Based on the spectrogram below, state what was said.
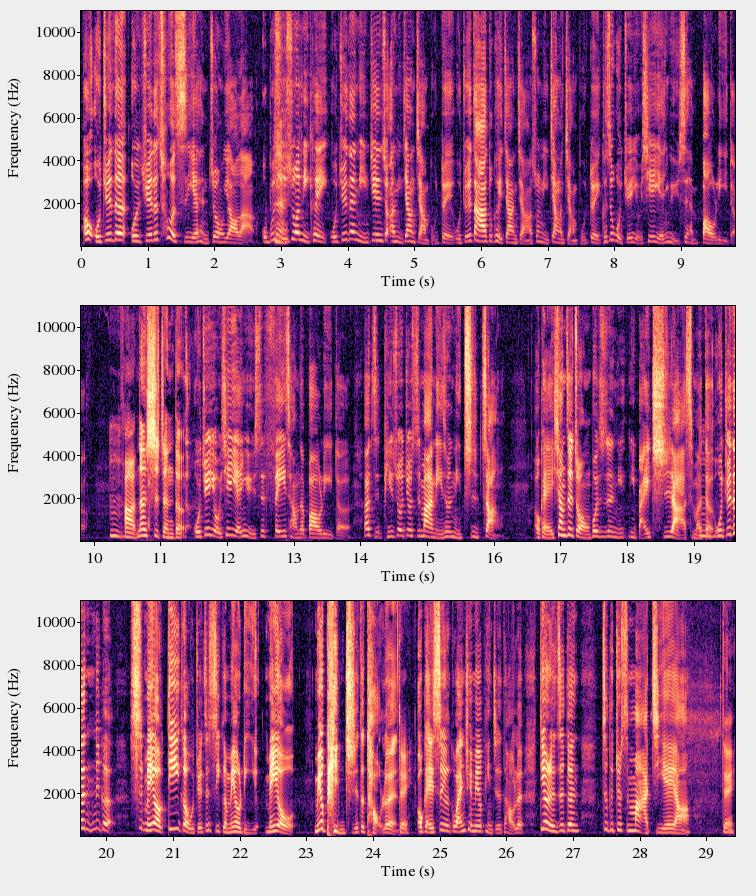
哦，我觉得，我觉得措辞也很重要啦。我不是说你可以，我觉得你今天说啊，你这样讲不对。我觉得大家都可以这样讲啊，说你这样讲不对。可是我觉得有些言语是很暴力的，啊，那是真的。我觉得有些言语是非常的暴力的。那只比如说就是骂你说你智障，OK，像这种或者是你你白痴啊什么的，嗯我觉得那个是没有第一个，我觉得这是一个没有理没有。没有品质的讨论，对，OK，是一个完全没有品质的讨论。第二个，这跟这个就是骂街呀、对，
